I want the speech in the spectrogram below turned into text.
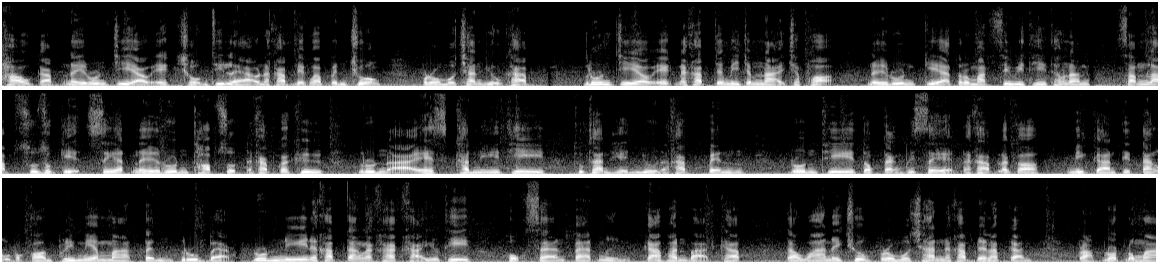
เท่าๆกับในรุ่น GLX โฉมที่แล้วนะครับ เรียกว่าเป็นช่วงโปรโมชั่นอยู่ครับ รุ่น GLX นะครับจะมีจำหน่ายเฉพาะในรุ่นเกียร์อัตโนมัติ CVT เท่านั้นสำหรับ Suzuki c s ในรุ่นท็อปสุดนะครับก็คือรุ่น RS คันนี้ที่ทุกท่านเห็นอยู่นะครับเป็นรุ่นที่ตกแต่งพิเศษนะครับแล้วก็มีการติดตั้งอุปกรณ์พรีเมียมมาเต็มรูปแบบ รุ่นนี้นะครับตั้งราคาขายอยู่ที่ 689,000 บาทครับแต่ว่าในช่วงโปรโมชั่นนะครับได้รับการปรับลดลงมา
